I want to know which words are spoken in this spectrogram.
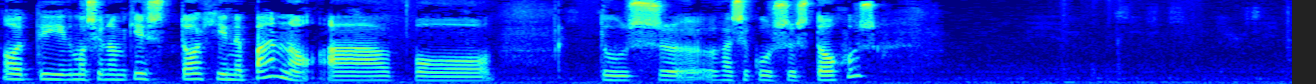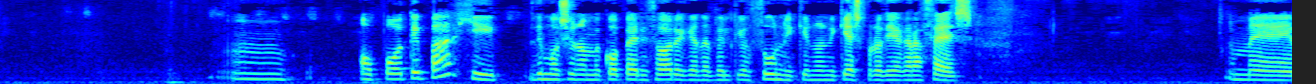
ότι οι δημοσιονομικοί στόχοι είναι πάνω από τους ε, βασικούς στόχους. Οπότε υπάρχει δημοσιονομικό περιθώριο για να βελτιωθούν οι κοινωνικές προδιαγραφές με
